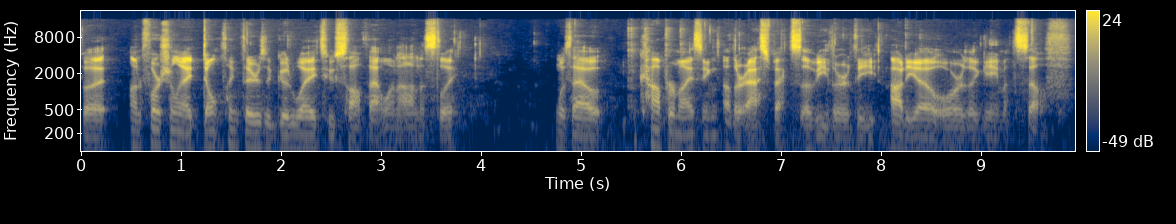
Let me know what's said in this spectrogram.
But unfortunately, I don't think there's a good way to solve that one, honestly, without compromising other aspects of either the audio or the game itself.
